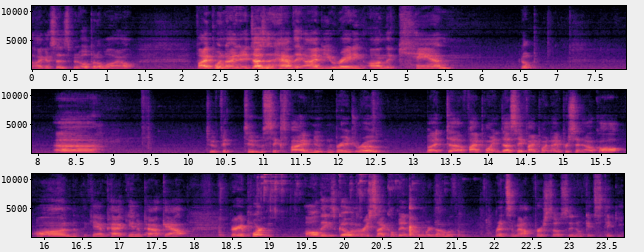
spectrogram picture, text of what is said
like I said, it's been open a while. 5.9. It doesn't have the IBU rating on the can. Nope. Uh, 265 Newton Bridge Road. But uh, 5 point, it does say 5.9% alcohol on the can pack in and pack out. Very important. All these go in the recycle bin when we're done with them. Rinse them out first though so they don't get sticky.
